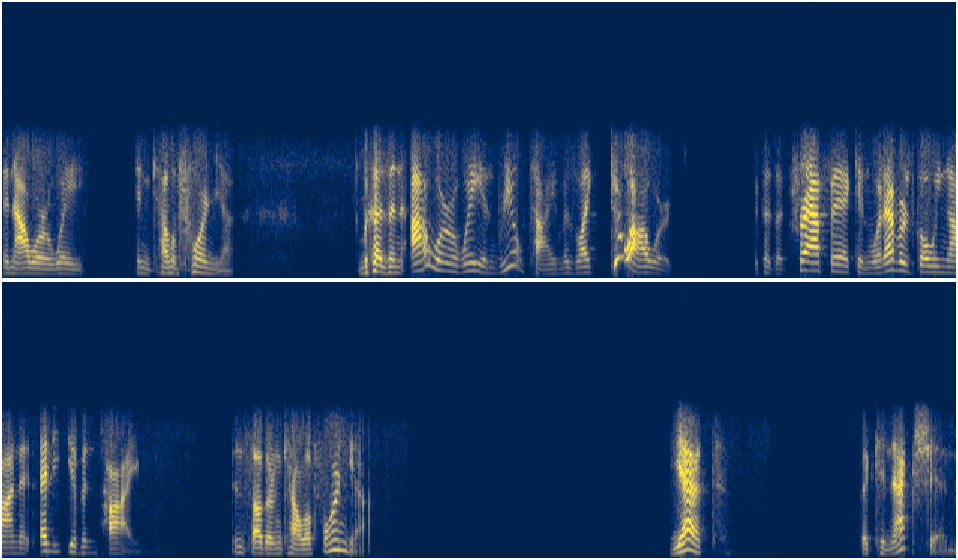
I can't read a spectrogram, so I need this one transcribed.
an hour away in California. Because an hour away in real time is like two hours because of traffic and whatever's going on at any given time in Southern California. Yet, the connection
